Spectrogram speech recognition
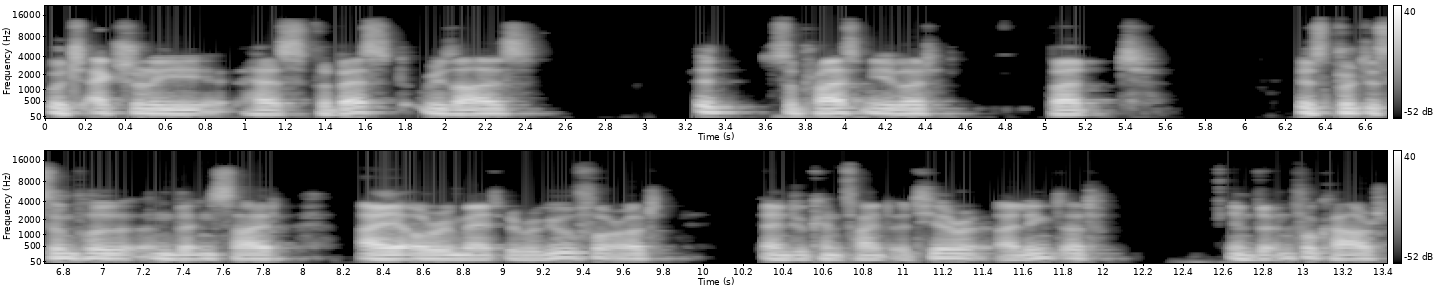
which actually has the best results. It surprised me a bit, but it's pretty simple in the inside. I already made a review for it and you can find it here. I linked it in the info card.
